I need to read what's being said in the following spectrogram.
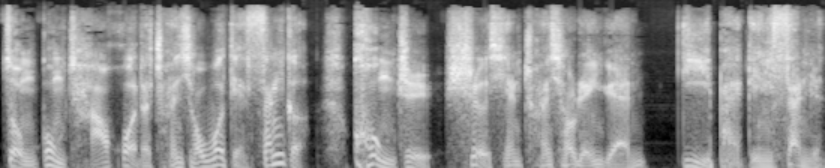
总共查获了传销窝点三个，控制涉嫌传销人员一百零三人。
